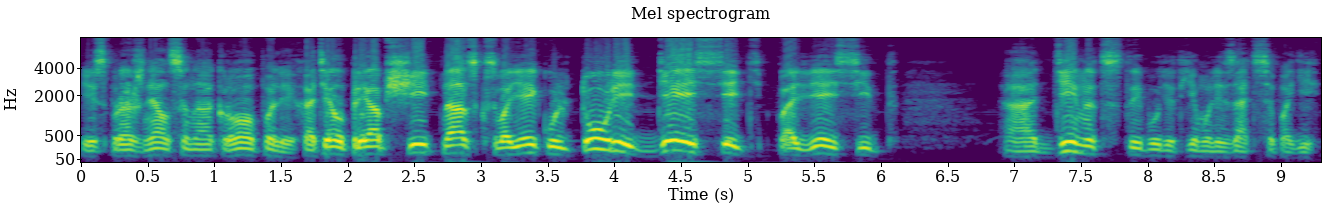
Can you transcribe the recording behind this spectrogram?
испражнялся на Акрополе, хотел приобщить нас к своей культуре, десять повесит, а одиннадцатый будет ему лизать сапоги.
